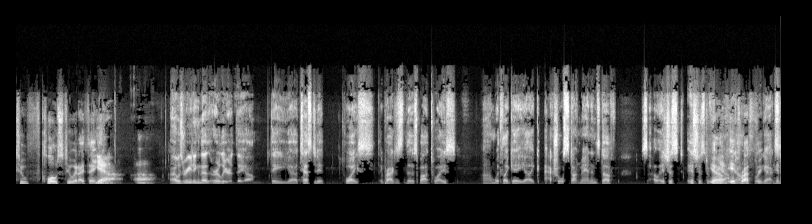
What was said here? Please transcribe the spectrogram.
too f- close to it. I think. yeah. Uh, I was reading that earlier. They um they uh, tested it twice. They practiced the spot twice, um, with like a like actual stuntman and stuff. So it's just it's just a You know, freak, you it's know, wrestling. freak It accident.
